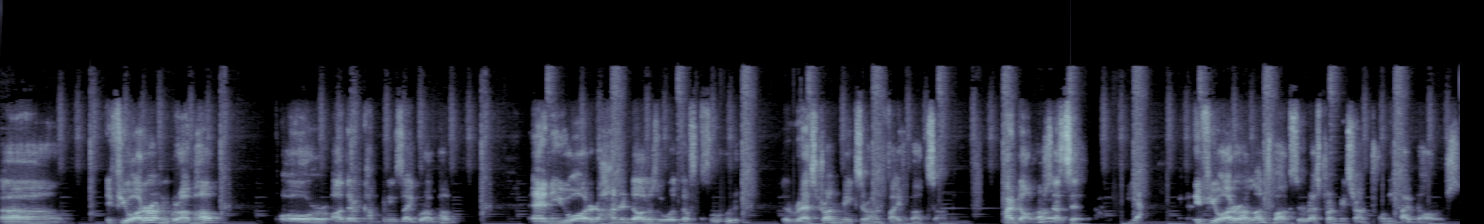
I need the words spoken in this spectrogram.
uh, if you order on Grubhub or other companies like Grubhub, and you ordered hundred dollars worth of food, the restaurant makes around five bucks on it. Five dollars. Oh, that's it. Yeah. If you order on Lunchbox, the restaurant makes around twenty-five dollars.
